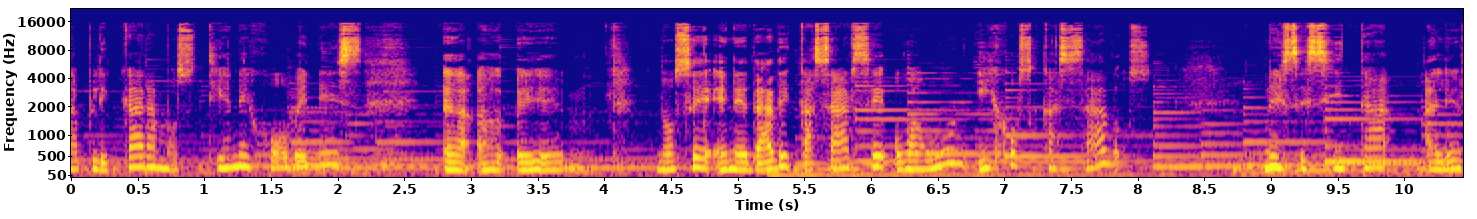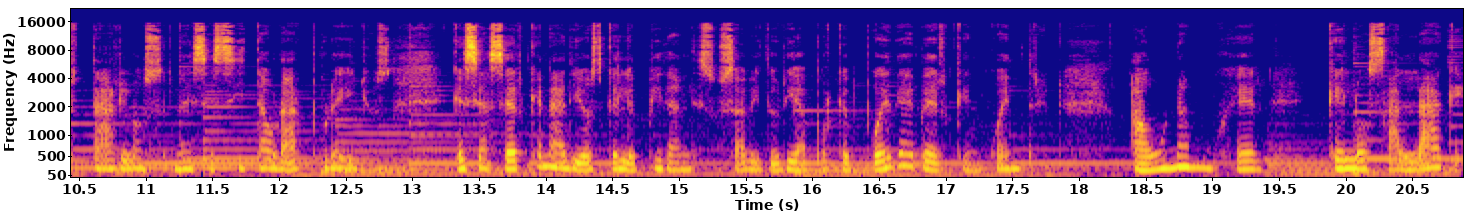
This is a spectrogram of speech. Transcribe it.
aplicáramos. Tiene jóvenes, eh, eh, no sé, en edad de casarse o aún hijos casados. Necesita alertarlos, necesita orar por ellos, que se acerquen a Dios, que le pidan de su sabiduría, porque puede haber que encuentren a una mujer que los halague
